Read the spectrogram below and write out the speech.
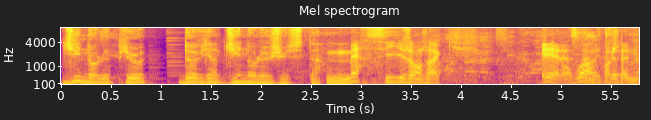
Gino le Pieux devient Gino le Juste. Merci Jean-Jacques. Et à la semaine prochaine.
